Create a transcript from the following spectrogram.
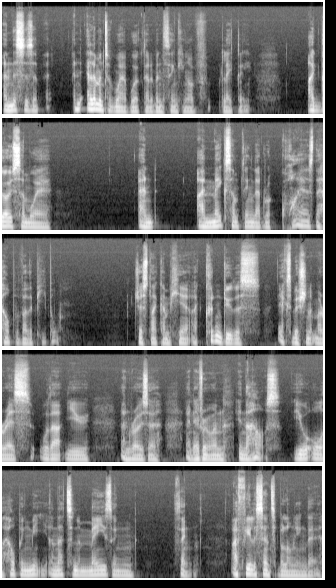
And this is a, an element of my work that I've been thinking of lately. I go somewhere and I make something that requires the help of other people. Just like I'm here, I couldn't do this exhibition at Marres without you and Rosa and everyone in the house. You were all helping me, and that's an amazing thing. I feel a sense of belonging there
